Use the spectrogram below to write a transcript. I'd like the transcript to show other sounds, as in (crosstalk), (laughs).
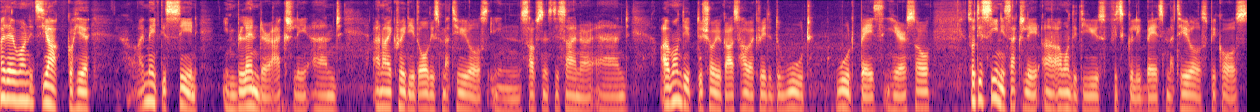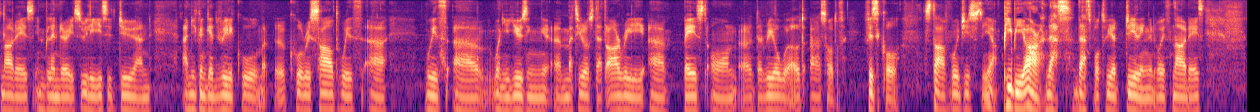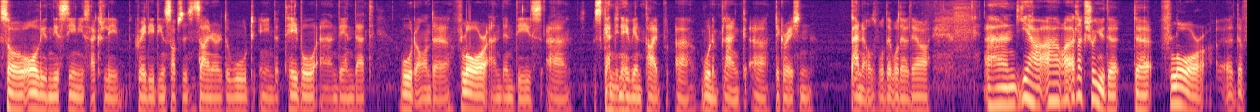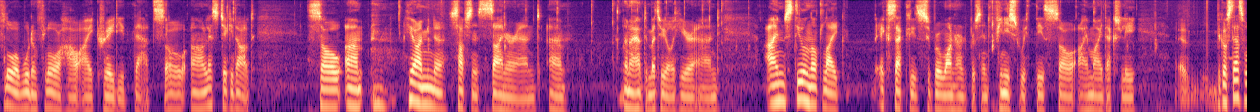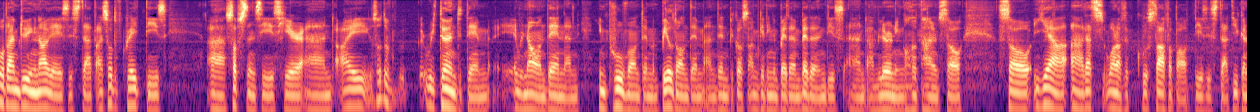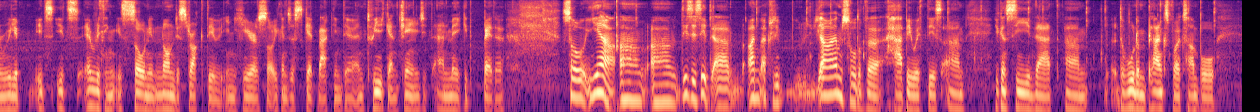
Hi there everyone, it's Jaakko here. I made this scene in Blender actually and and I created all these materials in Substance Designer and I wanted to show you guys how I created the wood wood base here. So so this scene is actually uh, I wanted to use physically based materials because nowadays in Blender it's really easy to do and and you can get really cool uh, cool result with uh, with uh, when you're using uh, materials that are really uh, based on the real world sort of physical stuff which is yeah PBR that's that's what we are dealing with nowadays so all in this scene is actually created in Substance Designer the wood in the table and then that wood on the floor and then these uh, Scandinavian type uh, wooden plank uh, decoration panels, whatever, whatever they are. And yeah, uh, I'd like to show you the the floor, uh, the floor, wooden floor, how I created that. So uh, let's check it out. So um, (clears throat) here I'm in a Substance Designer and um, and I have the material here and I'm still not like exactly super 100% finished with this so I might actually uh, because that's what I'm doing nowadays is that I sort of create these uh, substances here and I sort of return to them every now and then and improve on them and build on them and then because I'm getting better and better in this and I'm learning (laughs) all the time so so yeah uh, that's one of the cool stuff about this is that you can really it's it's everything is so non-destructive in here so you can just get back in there and tweak and change it and make it better so yeah um, uh, this is it. Uh, I'm actually yeah I'm sort of uh, happy with this. Um, you can see that um, the wooden planks for example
